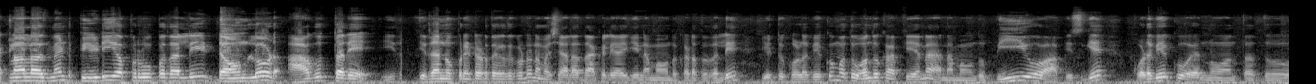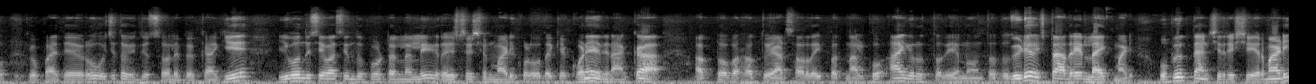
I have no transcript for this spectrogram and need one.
acknowledgement P D F ರೂಪದಲ್ಲಿ ಡೌನ್ಲೋಡ್ ಆಗುತ್ತದೆ. ಇದು, ಇದನ್ನು ಪ್ರಿಂಟ್ಔಟ್ ತೆಗೆದುಕೊಂಡು ನಮ್ಮ ಶಾಲಾ ದಾಖಲೆಯಾಗಿ ನಮ್ಮ ಒಂದು ಕಡತದಲ್ಲಿ ಇಟ್ಟುಕೊಳ್ಳಬೇಕು ಮತ್ತು ಒಂದು ಕಾಪಿಯನ್ನು ನಮ್ಮ ಒಂದು ಬಿ ಒ ಆಫೀಸ್ಗೆ ಕೊಡಬೇಕು ಎನ್ನುವಂಥದ್ದು. ಮುಖ್ಯೋಪಾಧ್ಯಾಯರು ಉಚಿತ ವಿದ್ಯುತ್ ಸೌಲಭ್ಯಕ್ಕಾಗಿ ಈ ಒಂದು ಸೇವಾ ಸಿಂಧು ಪೋರ್ಟಲ್ನಲ್ಲಿ ರಿಜಿಸ್ಟ್ರೇಷನ್ ಮಾಡಿಕೊಳ್ಳುವುದಕ್ಕೆ ಕೊನೆಯ ದಿನಾಂಕ ಅಕ್ಟೋಬರ್ ಹತ್ತು ಎರಡು ಸಾವಿರದ ಇಪ್ಪತ್ನಾಲ್ಕು ಆಗಿರುತ್ತದೆ ಅನ್ನುವಂಥದ್ದು ವಿಡಿಯೋ ಇಷ್ಟ ಆದರೆ ಲೈಕ್ ಮಾಡಿ, ಉಪಯುಕ್ತ ಅನಿಸಿದರೆ ಶೇರ್ ಮಾಡಿ.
